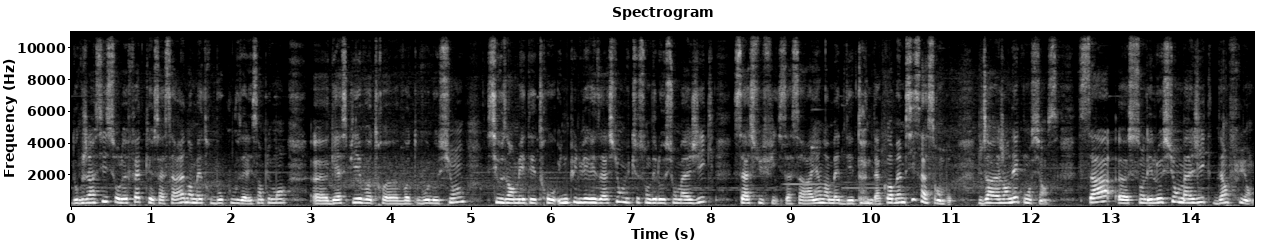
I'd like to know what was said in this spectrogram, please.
Donc j'insiste sur le fait que ça sert à rien d'en mettre beaucoup. Vous allez simplement euh, gaspiller votre, votre, vos lotions. Si vous en mettez trop, une pulvérisation, vu que ce sont des lotions magiques, ça suffit. Ça sert à rien d'en mettre des tonnes, d'accord? Même si ça sent bon. J'en ai conscience. Ça, ce sont les lotions magiques d'influence.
